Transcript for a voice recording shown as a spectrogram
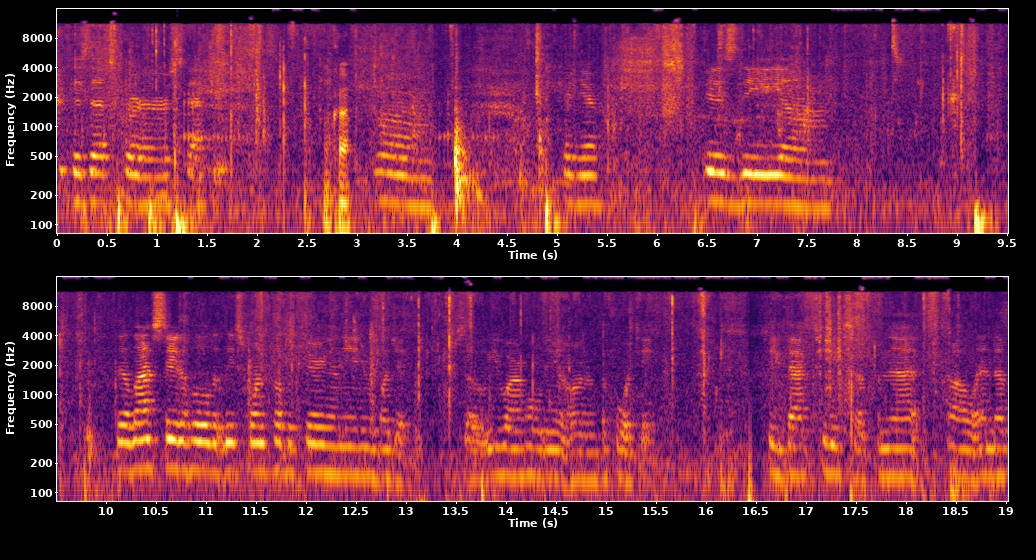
Because that's for statute. Okay. Um, right here is the, um, the last day to hold at least one public hearing on the annual budget. So you are holding it on the fourteenth. So you're back two weeks up from that. I'll end up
